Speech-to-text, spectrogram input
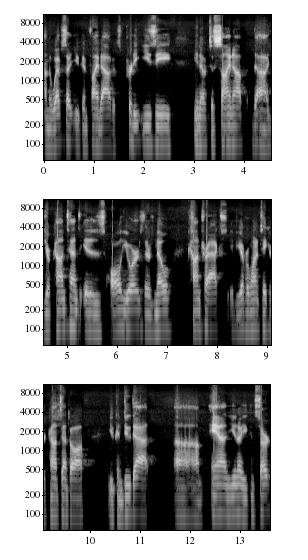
on the website you can find out. It's pretty easy, you know, to sign up. Uh, your content is all yours. There's no contracts. If you ever want to take your content off, you can do that. Um, and you know, you can start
